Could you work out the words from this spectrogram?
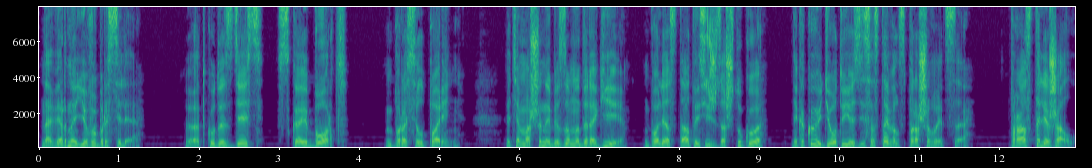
наверное, ее выбросили. «Откуда здесь скайборд?» – бросил парень. «Эти машины безумно дорогие, более ста тысяч за штуку. И какой идиот ее здесь оставил, спрашивается?» «Просто лежал»,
